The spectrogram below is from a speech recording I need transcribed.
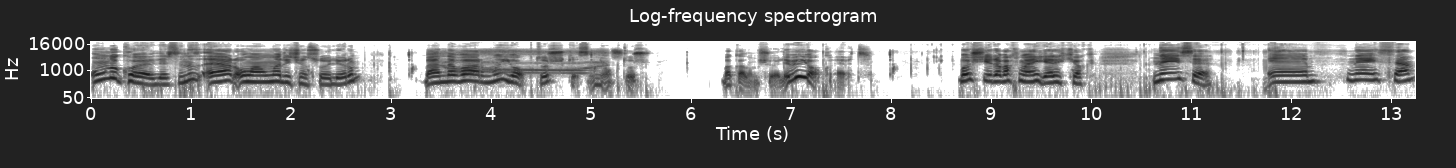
Onu da koyabilirsiniz. Eğer olanlar için söylüyorum. Bende var mı? Yoktur. Kesin yoktur. Bakalım şöyle bir yok. Evet. Boş yere bakmaya gerek yok. Neyse. Ee, neyse.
